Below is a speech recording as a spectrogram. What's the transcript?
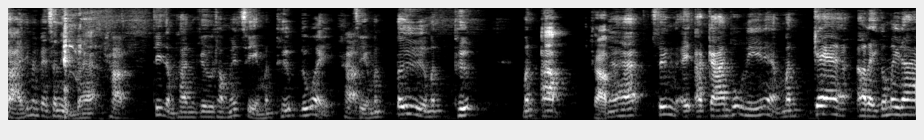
สายที่มันเป็นสนิมนะฮะครับที่สำคัญคือทำให้เสียงมันทึบด้วยครับเสียงมันตื้อมันทึบมันอับครับนะฮะซึ่งไออาการพวกนี้เนี่ยมันแก้อะไรก็ไม่ได้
